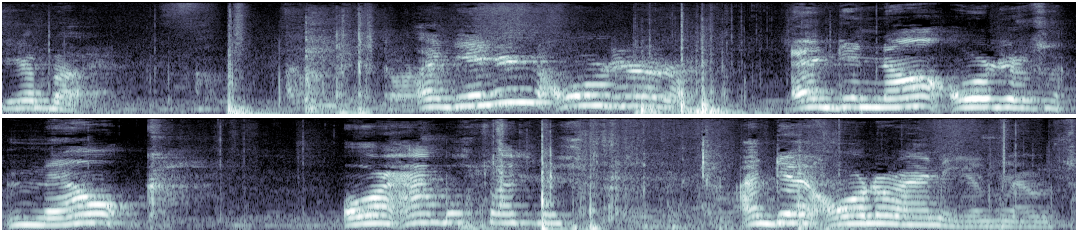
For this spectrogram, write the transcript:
Yeah, but I didn't order, I did not order milk or apple slices. I didn't order any of those.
